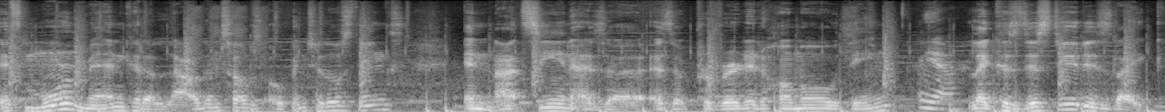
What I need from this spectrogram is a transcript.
if more men could allow themselves open to those things and not seen as a as a perverted homo thing Yeah. like because this dude is like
